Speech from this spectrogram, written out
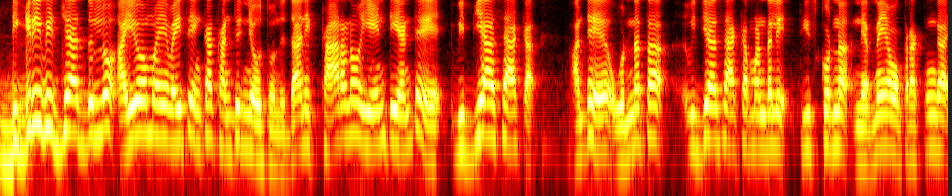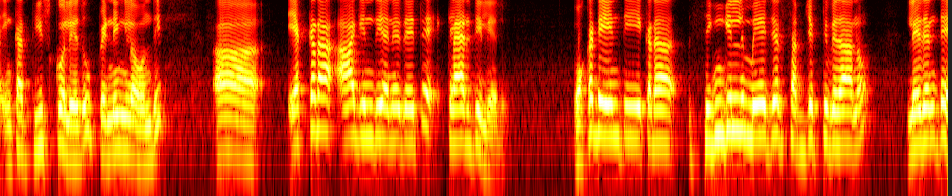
డిగ్రీ విద్యార్థుల్లో అయోమయం అయితే ఇంకా కంటిన్యూ అవుతుంది. దానికి కారణం ఏంటి అంటే విద్యాశాఖ అంటే ఉన్నత విద్యాశాఖ మండలి తీసుకున్న నిర్ణయం ఒక రకంగా ఇంకా తీసుకోలేదు పెండింగ్లో ఉంది. ఎక్కడ ఆగింది అనేది అయితే క్లారిటీ లేదు. ఒకటి ఏంటి ఇక్కడ సింగిల్ మేజర్ సబ్జెక్ట్ విధానం లేదంటే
